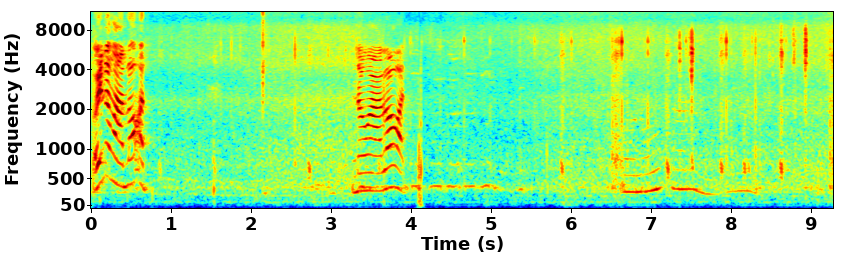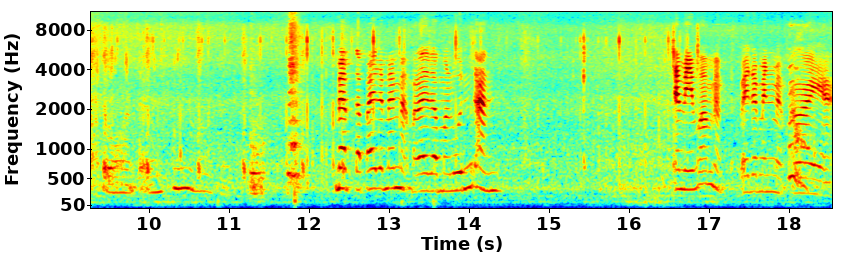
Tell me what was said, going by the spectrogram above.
เฮ้ยนาวารอดนาวารอดโอ้น้องค่ะตัวเป็นที่นอนแมปต่อไปจะเป็นแมปอะไรเรามาลุ้นกันไอ้มีว่าแมปต่อไปจะเป็นแมปอะไรอะ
